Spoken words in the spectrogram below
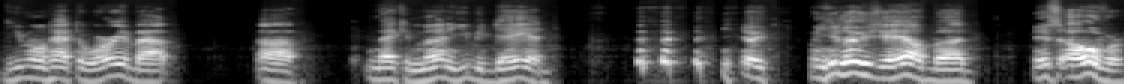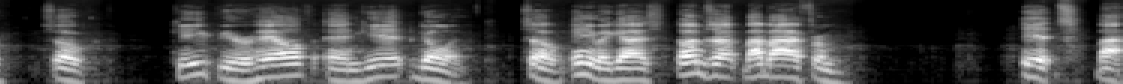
you won't have to worry about uh, making money. You'd be dead. you know, when you lose your health, bud, it's over. So keep your health and get going. So anyway, guys, thumbs up. Bye bye from it's. Bye.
